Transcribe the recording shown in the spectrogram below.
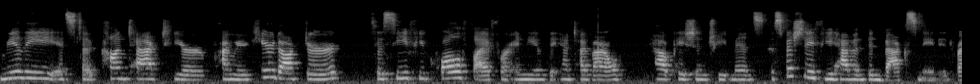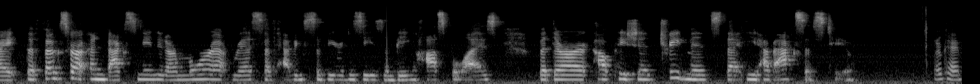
really, it's to contact your primary care doctor to see if you qualify for any of the antiviral outpatient treatments, especially if you haven't been vaccinated, right? The folks who are unvaccinated are more at risk of having severe disease and being hospitalized, but there are outpatient treatments that you have access to. Okay. All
